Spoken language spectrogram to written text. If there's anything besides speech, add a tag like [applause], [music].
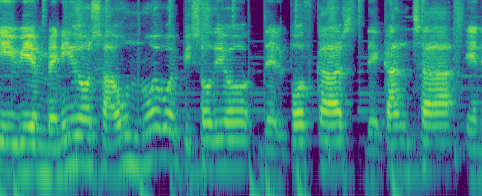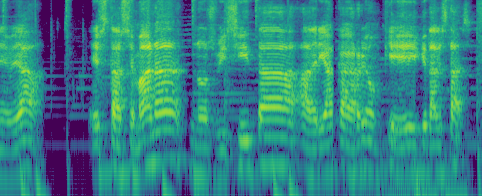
y bienvenidos a un nuevo episodio del podcast de Cancha NBA. Esta semana nos visita Adrián Cagarrión. ¿Qué, qué tal estás?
